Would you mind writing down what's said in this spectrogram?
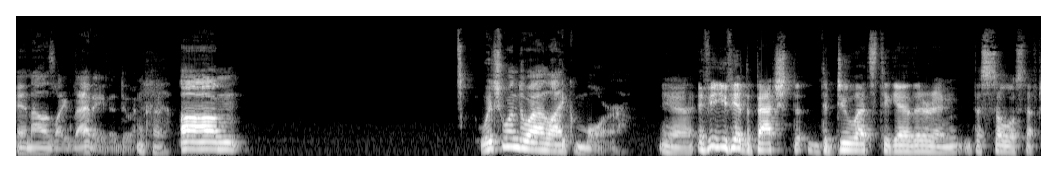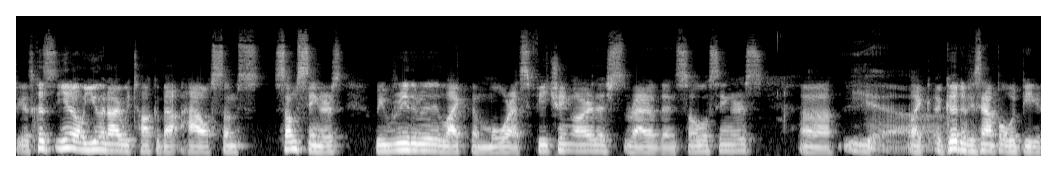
and I was like, that ain't a duet. Okay. Um, which one do I like more? Yeah. If you, if you had to batch the, the duets together and the solo stuff together, because you know you and I we talk about how some some singers we really really like them more as featuring artists rather than solo singers. Uh, Yeah, like a good example would be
